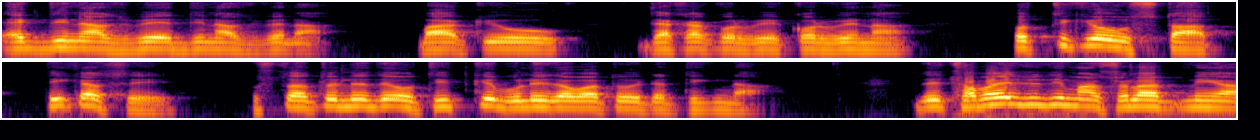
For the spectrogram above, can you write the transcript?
একদিন আসবে একদিন আসবে না। বা কেউ দেখা করবে করবে না। প্রত্যেকেও উস্তাদ, ঠিক আছে? উস্তাদ হইলে যে অতীতকে ভুলে যাওয়া তো এটা ঠিক না। যে সবাই যদি মার্শাল আর্ট নিয়ে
